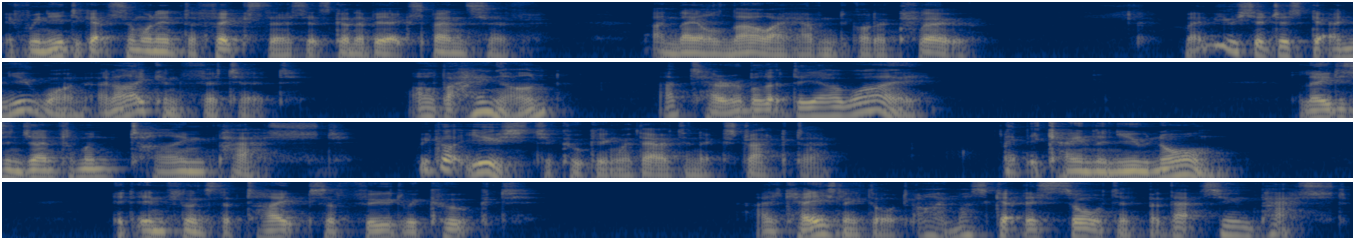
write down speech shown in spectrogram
if we need to get someone in to fix this, it's going to be expensive and they'll know I haven't got a clue. Maybe we should just get a new one and I can fit it. Oh, but hang on, I'm terrible at DIY. Ladies and gentlemen, time passed. We got used to cooking without an extractor. It became the new norm. It influenced the types of food we cooked. I occasionally thought, oh, I must get this sorted, but that soon passed,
